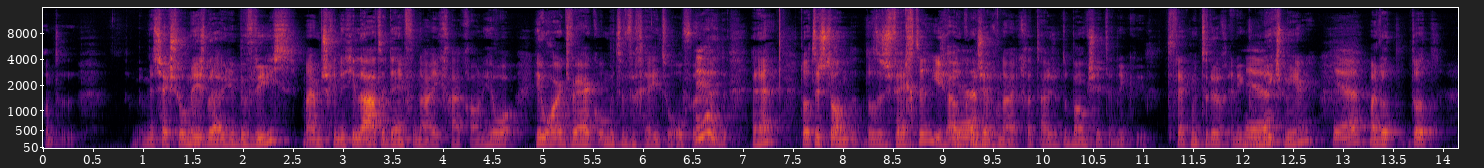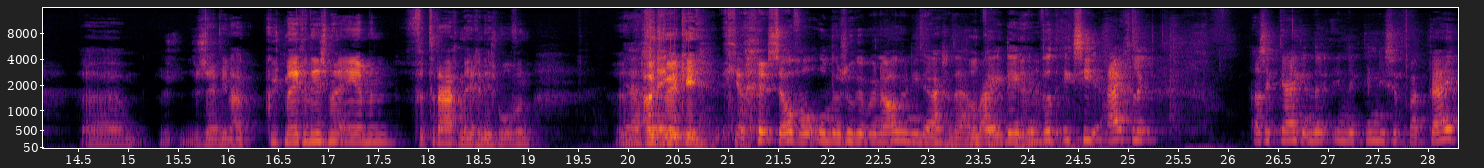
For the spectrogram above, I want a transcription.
want met seksueel misbruik je bevriest. Maar misschien dat je later denkt van nou, ik ga gewoon heel, heel hard werken om het te vergeten. Of, eh, hè? Dat is dan dat is vechten. Je zou ook Ja. kunnen zeggen van nou, ik ga thuis op de bank zitten en ik trek me terug en ik doe niks meer. Ja. Maar dat, dat dus, dus heb je een acuut mechanisme en je hebt een vertraagmechanisme of een, een Ja, uitwerking. Ik heb zoveel onderzoek heb ik er nou ook niet naar gedaan. Maar ik denk, ja. wat ik zie eigenlijk, als ik kijk in de, in de klinische praktijk,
